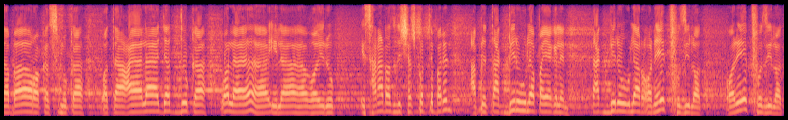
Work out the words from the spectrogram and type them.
তাবারাকাসমুকা ওয়া তাআলা জাদ্দুকা ওয়া লা ইলাহা গায়রুক। এই সানাটা যদি শেষ করতে পারেন, আপনি তাকবির উলা পাইয়া গেলেন। তাকবির উলার অনেক ফজিলত অনেক ফজিলত।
